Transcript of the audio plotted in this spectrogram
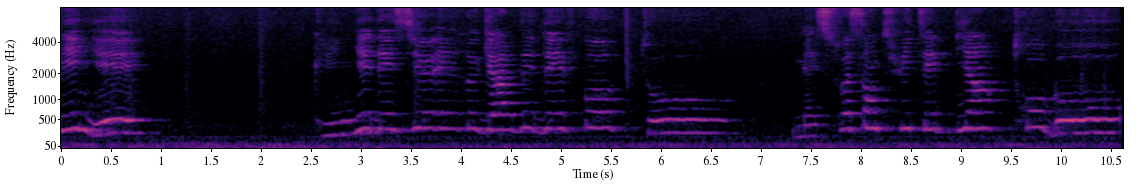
Clignez, clignez des yeux et regardez des photos. Mais 68 est bien trop beau.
